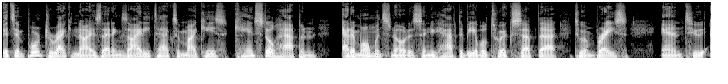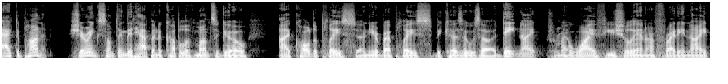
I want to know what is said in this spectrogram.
it's important to recognize that anxiety attacks in my case can still happen at a moment's notice, and you have to be able to accept that, to embrace, and to act upon it sharing something that happened a couple of months ago. I called a place, a nearby place, because it was a date night for my wife. Usually on a Friday night,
